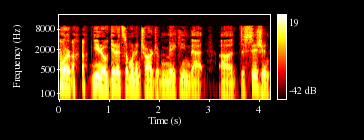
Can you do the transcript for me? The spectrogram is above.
Or, you know, get at someone in charge of making that uh, decision.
